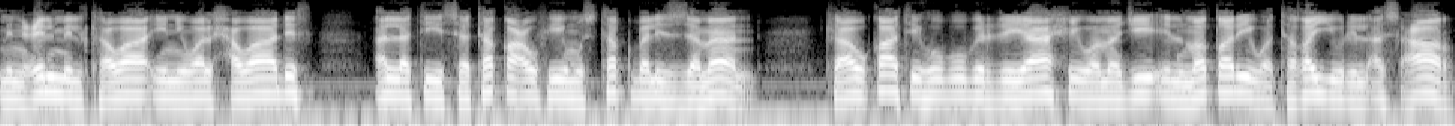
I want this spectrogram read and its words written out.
من علم الكوائن والحوادث التي ستقع في مستقبل الزمان كأوقات هبوب الرياح ومجيء المطر وتغير الأسعار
